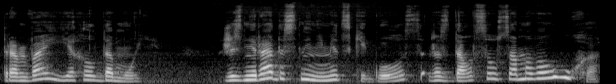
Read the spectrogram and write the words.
трамвае ехал домой. Жизнерадостный немецкий голос раздался у самого уха,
